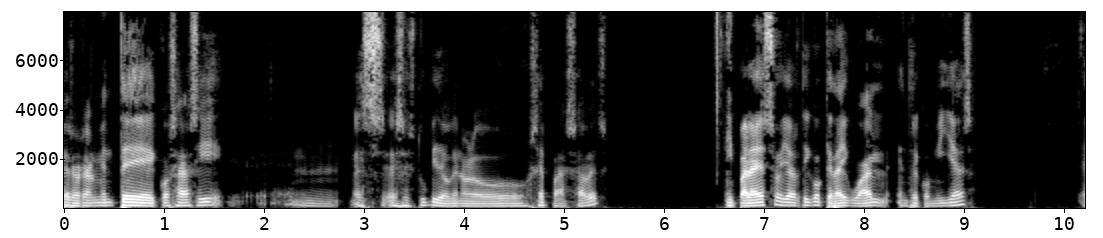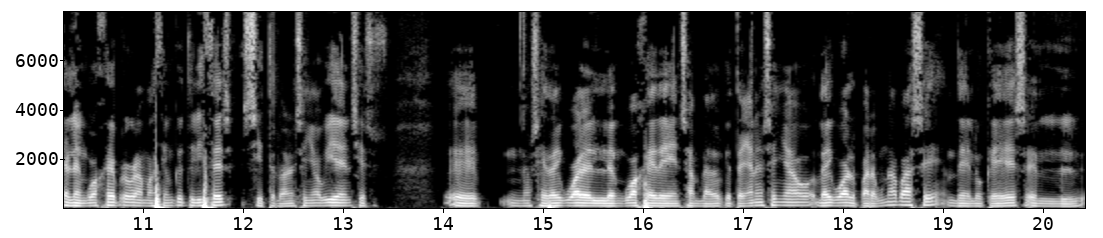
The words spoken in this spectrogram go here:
Pero realmente cosas así mm, es, es estúpido que no lo sepas, ¿sabes? Y para eso ya os digo que da igual, entre comillas, el lenguaje de programación que utilices, si te lo han enseñado bien, si es eh, no sé, da igual el lenguaje de ensamblador que te hayan enseñado, da igual para una base de lo que es el,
